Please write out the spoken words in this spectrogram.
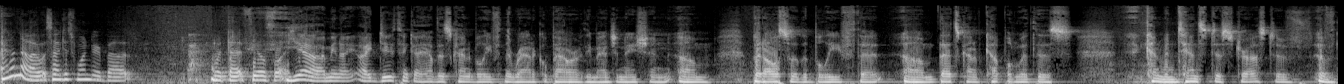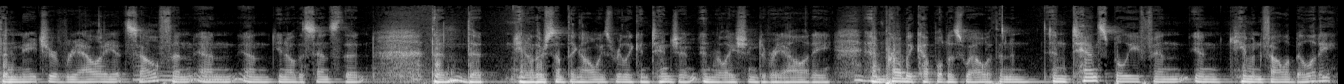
I don't know, so I just wonder about what that feels like. Yeah, I mean, I, I do think I have this kind of belief in the radical power of the imagination, um, but also the belief that um, that's kind of coupled with this kind of intense distrust of, of the nature of reality itself, and, and, and you know the sense that that that you know there's something always really contingent in relation to reality, mm-hmm. and probably coupled as well with an in, intense belief in in human fallibility,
